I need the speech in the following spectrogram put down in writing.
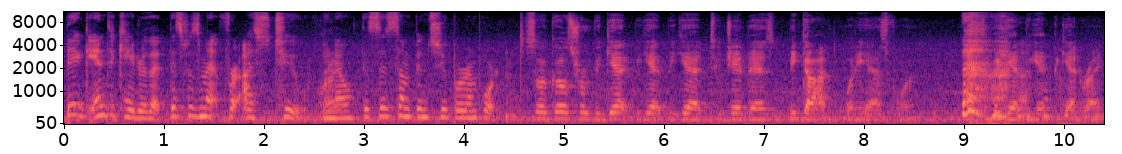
big indicator that this was meant for us too. You Right. know, this is something super important. So it goes from beget, beget, beget to Jabez begot what he asked for. To beget, beget, beget, right?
